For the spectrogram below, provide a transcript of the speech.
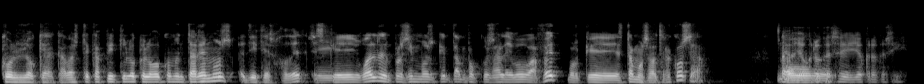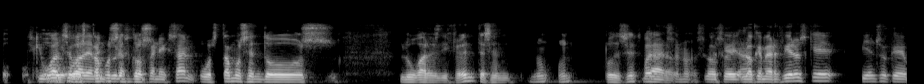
con lo que acaba este capítulo que luego comentaremos dices joder es que igual el próximo es que tampoco sale Boba Fett porque estamos a otra cosa No, yo creo que sí, yo creo que sí. Es que igual o- se o va de aventuras en con Shand. o estamos en dos lugares diferentes en no bueno puede ser Bueno, Claro, eso no- eso lo, que, ya- lo que me refiero es que pienso que,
